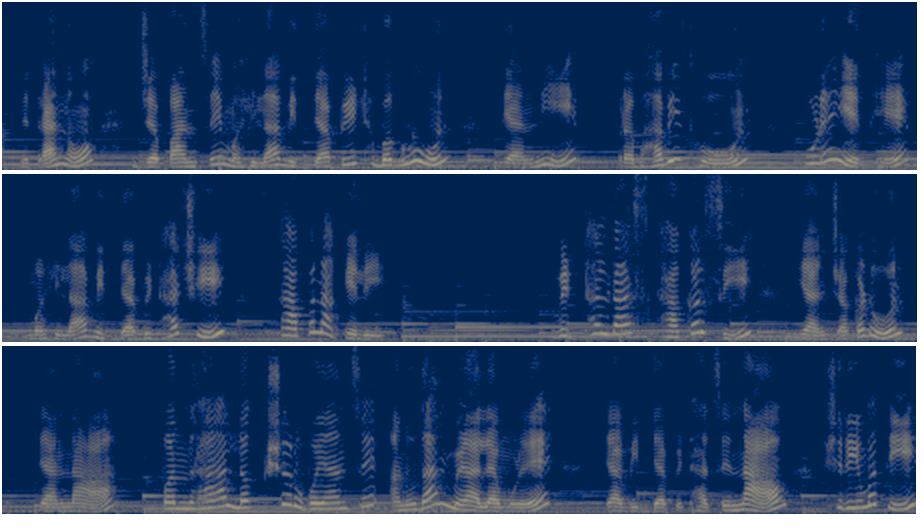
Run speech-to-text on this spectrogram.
मित्रांनो जपानचे महिला विद्यापीठ बघून त्यांनी प्रभावित होऊन पुणे येथे महिला विद्यापीठाची स्थापना केली. विठ्ठलदास ठाकरसी यांच्याकडून त्यांना पंधरा लक्ष रुपयांचे अनुदान मिळाल्यामुळे त्या विद्यापीठाचे नाव श्रीमती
